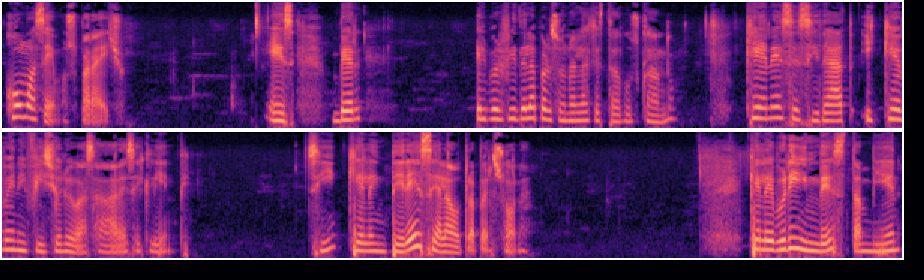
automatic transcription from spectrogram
¿Cómo hacemos para ello? Es ver el perfil de la persona a la que estás buscando, qué necesidad y qué beneficio le vas a dar a ese cliente. ¿Sí? Que le interese a la otra persona. Que le brindes también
